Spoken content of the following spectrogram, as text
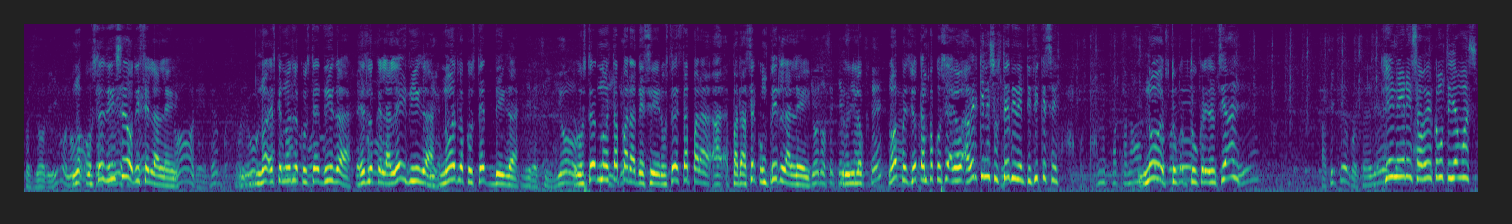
Pues yo digo, ¿no? No, ¿usted dice o dice la ley? No, dice, pues, digo, No, es que no es lo que usted diga, es lo como- que la ley diga, Mire. no es lo que usted diga. Mire, si yo... Usted no si está yo- para decir, usted está para, para hacer cumplir la ley. Yo no sé quién sea lo- usted. No, pues yo tampoco sé. A ver, ¿quién es usted? Identifíquese. Pues no. No, ¿qué tu, tu credencial. Sí. Así que, pues... ¿Quién eres? A ver, ¿cómo te llamas?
